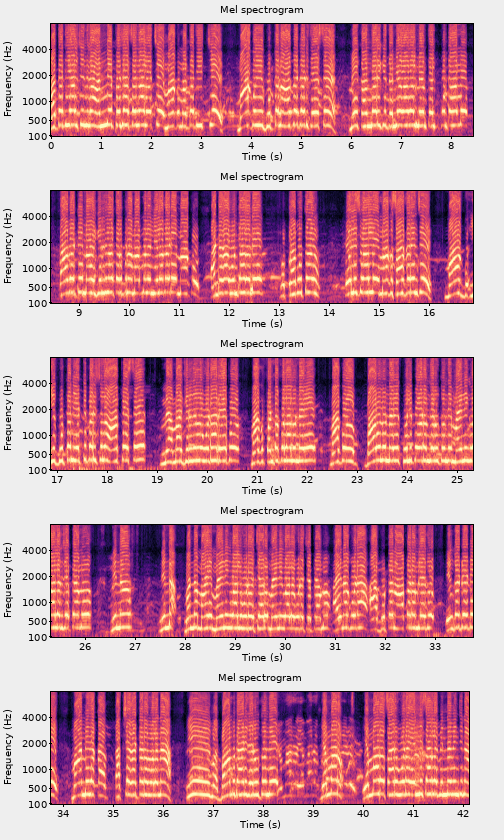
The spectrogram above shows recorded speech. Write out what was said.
మద్దతు ఇవ్వాల్సిందిగా అన్ని ప్రజా సంఘాలు వచ్చి మాకు మద్దతు ఇచ్చి మాకు ఈ గుట్టను ఆపేటట్టు చేస్తే మీకు అందరికీ ధన్యవాదాలు మేము తెలుపుకుంటాము. కాబట్టి మా గిరిజన తరపున మమ్మల్ని నిలబడి మాకు అండగా ఉంటారని ప్రభుత్వం పోలీసు వాళ్ళు మాకు సహకరించి మా గు- ఈ గుట్టను ఎట్టి పరిస్థితుల్లో ఆపేస్తే మా గిరిజనులు కూడా రేపు మాకు పంట పొలాలు ఉన్నాయి మాకు బావులు ఉన్నవి కూలిపోవడం జరుగుతుంది. మైనింగ్ వాళ్ళకి చెప్పాము. నిన్న నిన్న మొన్న మైనింగ్ వాళ్ళు కూడా వచ్చారు మైనింగ్ వాళ్ళు కూడా చెప్పాము. అయినా కూడా ఆ గుట్టను ఆపడం లేదు. వెంకటరెడ్డి మా మీద కక్ష కట్టడం వలన ఈ బాంబు దాడి జరుగుతుంది. ఎంఆర్ఓ ఎంఆర్ఓ సార్ కూడా ఎన్నిసార్లు విన్నవించిన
